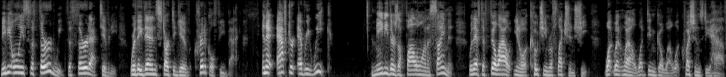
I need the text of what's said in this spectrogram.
Maybe only it's the third week, the third activity, where they then start to give critical feedback. And after every week, maybe there's a follow-on assignment where they have to fill out you know a coaching reflection sheet. What went well? What didn't go well? What questions do you have?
